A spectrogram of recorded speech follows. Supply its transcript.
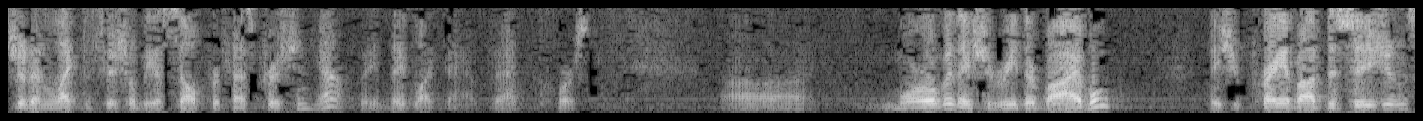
should an elected official be a self-professed Christian? Yeah, they, would like to have that, of course. Uh, moreover, they should read their Bible. They should pray about decisions,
